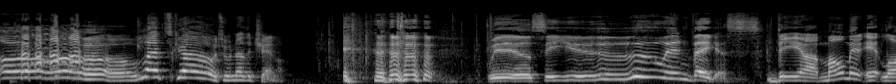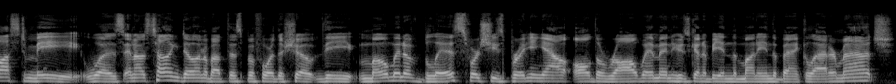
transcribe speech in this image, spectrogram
oh, oh, let's go to another channel. We'll see you in Vegas. The uh, moment it lost me was, and I was telling Dylan about this before the show, the moment of bliss where she's bringing out all the Raw women who's going to be in the Money in the Bank ladder match.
